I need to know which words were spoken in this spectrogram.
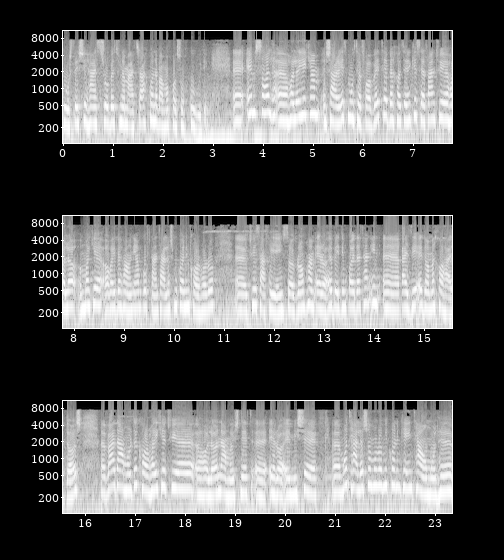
پرسشی هست رو بتونه مطرح کنه و ما پاسخگو بودیم. امسال حالا یکم شرایط متفاوته به خاطر اینکه صرفا توی حالا ما که آقای بهانی هم گفتن تلاش می‌کنیم کارها رو توی صفحه اینستاگرام هم ارائه بدیم. قاعدتا این قضیه ادامه خواهد داشت و در مورد کارهایی که توی حالا نمایش نت ارائه میشه ما تلاشمون رو می‌کنیم که این تعامل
